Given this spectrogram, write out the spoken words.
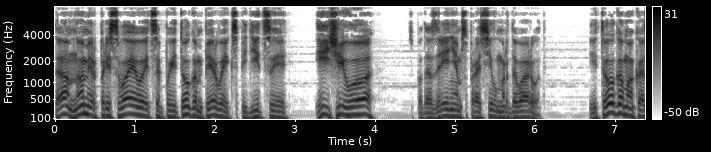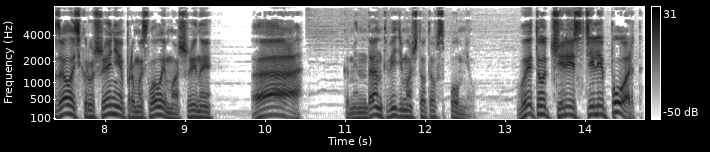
«Там номер присваивается по итогам первой экспедиции». «И чего?» — с подозрением спросил мордоворот. Итогом оказалось крушение промысловой машины. а, Комендант, видимо, что-то вспомнил. «Вы тут через телепорт!»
